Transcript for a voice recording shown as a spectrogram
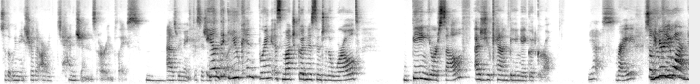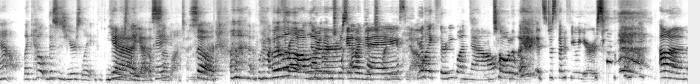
so that we make sure that our intentions are in place mm-hmm. as we make decisions and that life. you can bring as much goodness into the world being yourself as you can being a good girl yes right so You here can- you are now like how this is years late years yeah later, yeah okay a long time So later. we're not a going to throw out little older than numbers. tw- in my mid 20s now You're like 31 now. totally it's just been a few years um.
